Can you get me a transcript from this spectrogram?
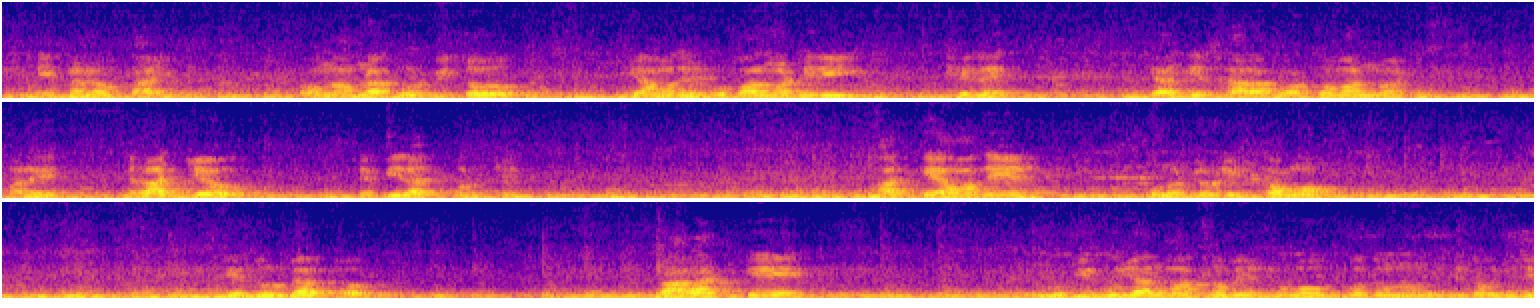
ঠিক এখানেও তাই। এবং আমরা গর্বিত যে আমাদের গোপাল মাঠেরই ছেলে, সে আজকে সারা বর্ধমান নয় মানে রাজ্যেও সে বিরাজ করছে। আজকে আমাদের উনচল্লিশতম যে দুর্গোৎসব তার আজকে ছুটি পূজার মাধ্যমে শুভ উদ্বোধন অনুষ্ঠিত হচ্ছে।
